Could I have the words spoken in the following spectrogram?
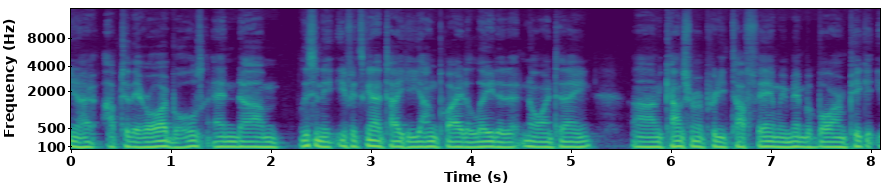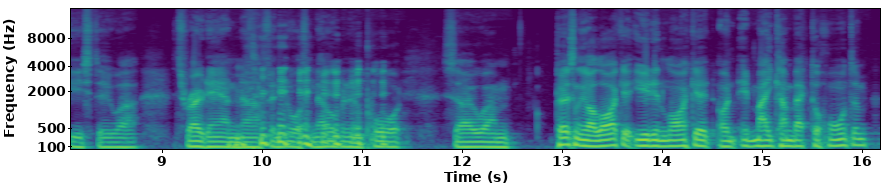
you know, up to their eyeballs. And um, listen, if it's going to take a young player to lead it at 19, um, he comes from a pretty tough family. Remember, Byron Pickett used to uh, throw down uh, for North Melbourne and Port. So um, personally, I like it. You didn't like it. I- It may come back to haunt them,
